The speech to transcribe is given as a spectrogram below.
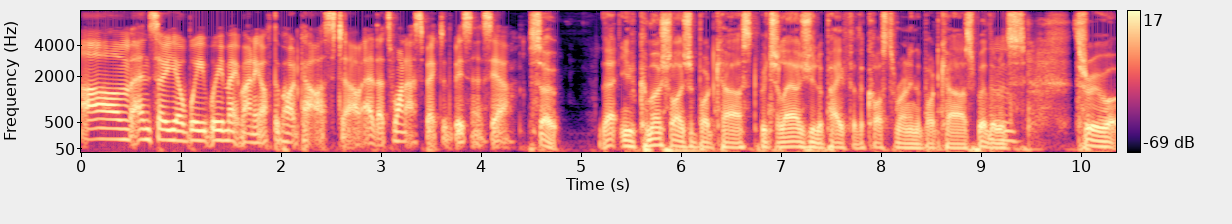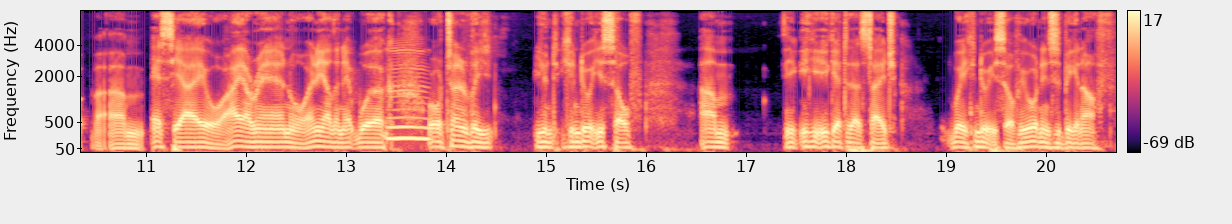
Um, and so yeah, we we make money off the podcast. Uh, that's one aspect of the business. Yeah. so that you've commercialized your podcast, which allows you to pay for the cost of running the podcast, whether it's through um, SCA or ARN or any other network, or alternatively, you, you can do it yourself. Um, you, you get to that stage where you can do it yourself. Your audience is big enough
